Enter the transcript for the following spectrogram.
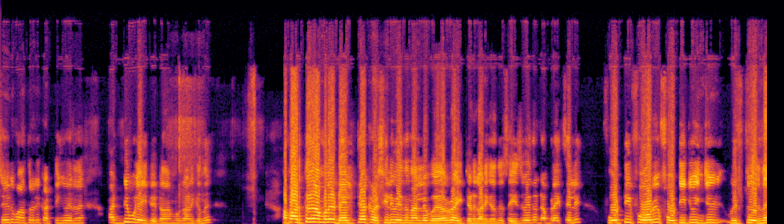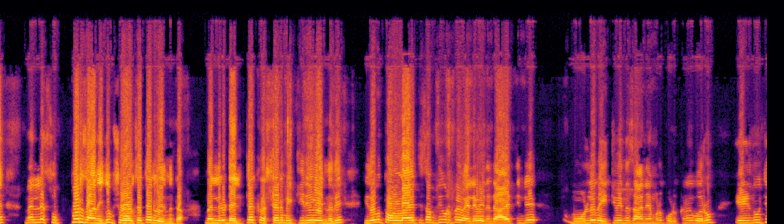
സൈഡ് മാത്രം ഒരു കട്ടിങ് വരുന്ന അടിപൊളി ഐറ്റം ആയിട്ടാണ് നമ്മൾ കാണിക്കുന്നത്. അപ്പൊ അടുത്തത് നമ്മൾ ഡെൽറ്റ ക്രഷിൽ വരുന്ന നല്ല വേറൊരു ഐറ്റം ആണ് കാണിക്കുന്നത്. സൈസ് വരുന്ന double X L forty four forty two inch വിടുത്ത് വരുന്ന നല്ല സൂപ്പർ സാധനം. ഇതും ഷോൾ സെറ്റ് ആണ് വരുന്നത്. നല്ലൊരു ഡെൽറ്റ ക്രഷ് ആണ് മെറ്റീരിയൽ വരുന്നത്. ഇതൊക്കെ തൊള്ളായിരത്തി സംതിങ് റുപ്യ വില വരുന്നുണ്ട്. ആയിരത്തിന്റെ മുകളിൽ റേറ്റ് വരുന്ന സാധനം നമ്മൾ കൊടുക്കുന്നത് വെറും എഴുന്നൂറ്റി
